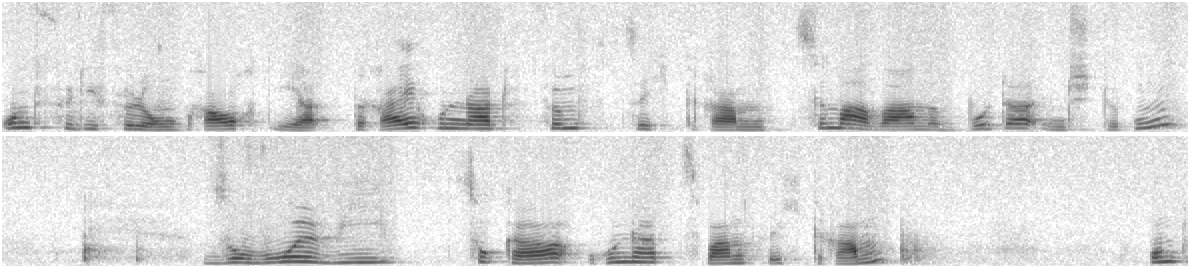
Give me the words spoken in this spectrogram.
und für die Füllung braucht ihr 350 Gramm zimmerwarme Butter in Stücken, sowohl wie Zucker 120 Gramm und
